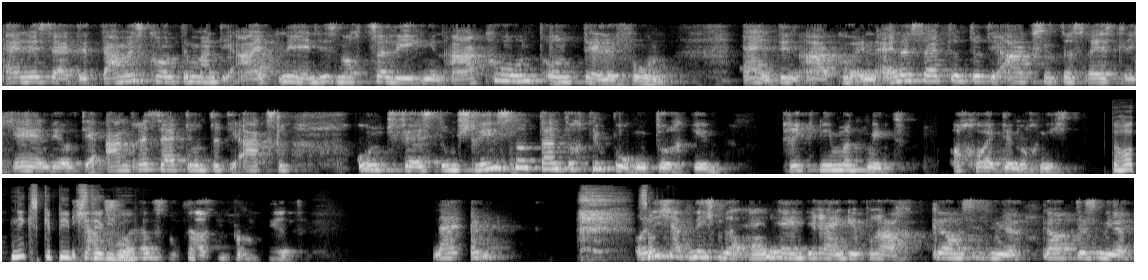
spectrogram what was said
Eine Seite. Damals konnte man die alten Handys noch zerlegen in Akku und, und Telefon. Ein, den Akku in einer Seite unter die Achsel, das restliche Handy und die andere Seite unter die Achsel und fest umschließen und dann durch den Bogen durchgehen. Kriegt niemand mit. Auch heute noch nicht. Da hat nichts gepiepst ich irgendwo. Ich habe schon am Flughafen probiert. Nein. Und so. ich habe nicht nur ein Handy reingebracht. Glauben Sie es mir. Glaubt es mir.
